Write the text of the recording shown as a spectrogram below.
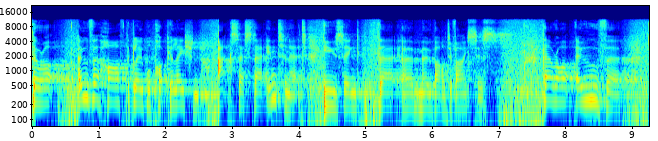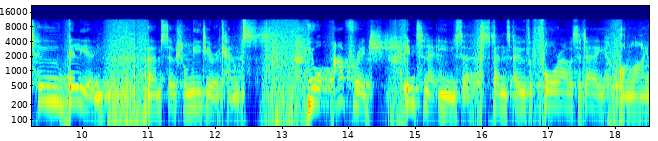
There are over half the global population access their internet using their uh, mobile devices. Are over 2 billion um, social media accounts. Your average internet user spends over four hours a day online.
